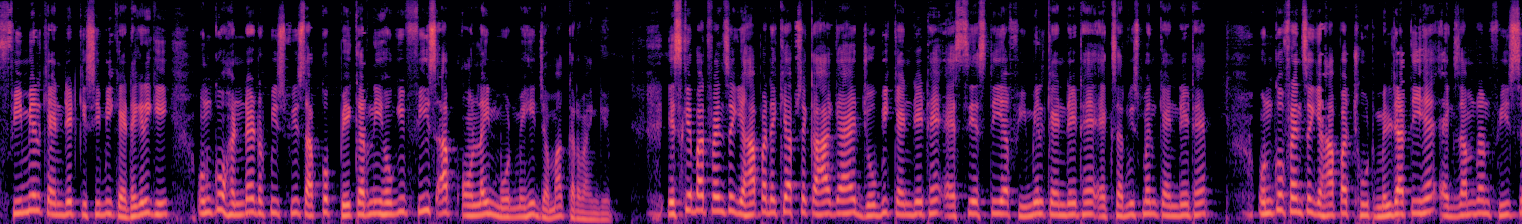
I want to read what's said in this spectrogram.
फीमेल कैंडिडेट किसी भी कैटेगरी की, उनको हंड्रेड रुपीज़ फ़ीस आपको पे करनी होगी। फ़ीस आप ऑनलाइन मोड में ही जमा करवाएँगे। इसके बाद फ्रेंड्स यहाँ पर देखिए आपसे कहा गया है, जो भी कैंडिडेट है एस सी या फीमेल कैंडिडेट है एक्स सर्विसमैन कैंडिडेट है, उनको फ्रेंड्स यहाँ पर छूट मिल जाती है। एग्जामिनेशन फ़ीस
